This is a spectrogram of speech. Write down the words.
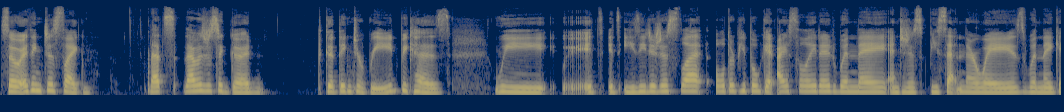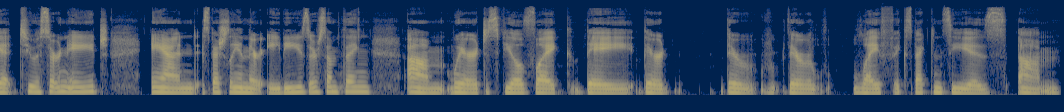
So I think just like that's that was just a good good thing to read because we it's it's easy to just let older people get isolated when they and to just be set in their ways when they get to a certain age and especially in their 80s or something um, where it just feels like they their their their life expectancy is um,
